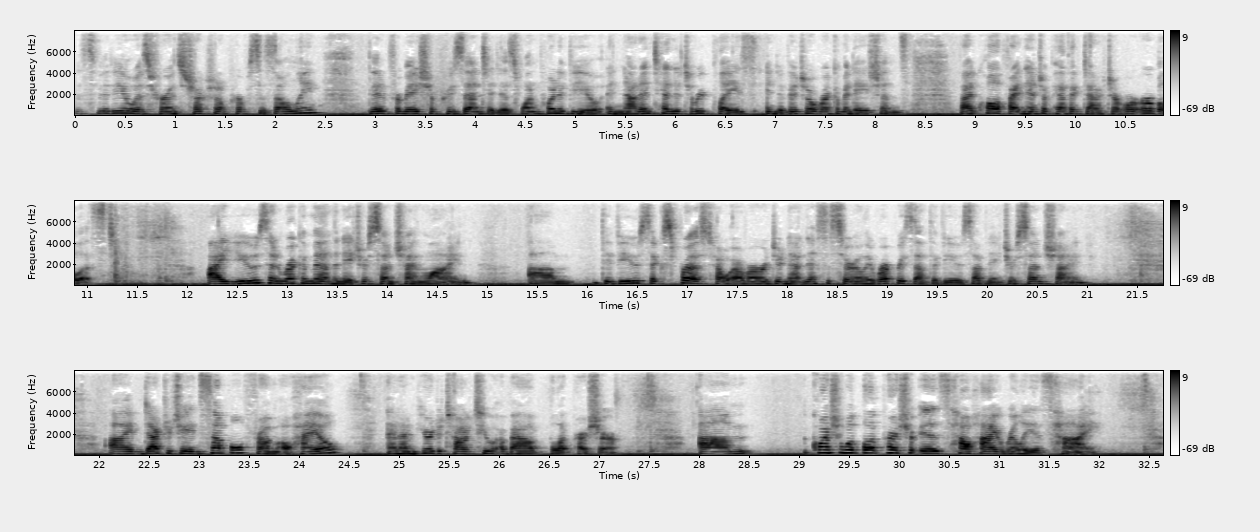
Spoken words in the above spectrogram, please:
This video is for instructional purposes only. The information presented is one point of view and not intended to replace individual recommendations by a qualified naturopathic doctor or herbalist. I use and recommend the Nature Sunshine line. Um, the views expressed, however, do not necessarily represent the views of Nature Sunshine. I'm Dr. Jane Semple from Ohio, and I'm here to talk to you about blood pressure. Um, the question with blood pressure is how high really is high.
